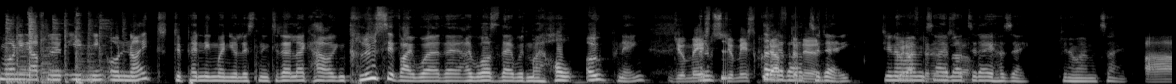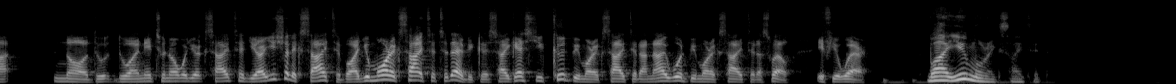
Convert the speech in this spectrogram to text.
morning, afternoon, evening, or night, depending when you're listening today. Like how inclusive I were there. I was there with my whole opening. You missed. You missed. Good afternoon. About today. Do you know good what I'm excited about well. today, Jose? Do you know why I'm excited? Uh no. Do do I need to know what you're excited? You are usually excited, but are you more excited today? Because I guess you could be more excited, and I would be more excited as well if you were. Why are you more excited?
